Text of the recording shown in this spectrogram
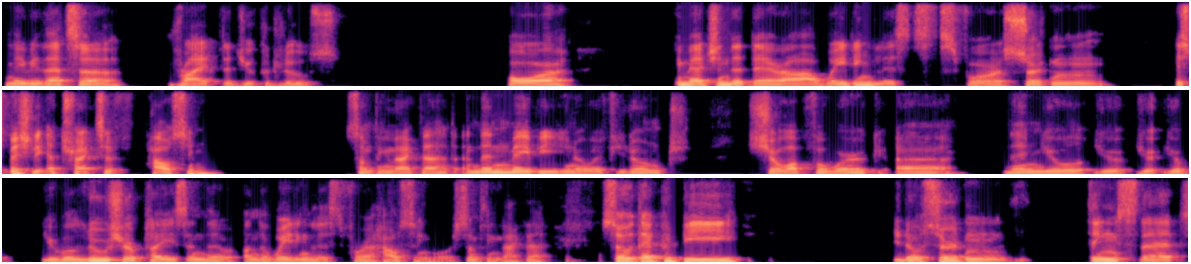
maybe that's a right that you could lose. Or imagine that there are waiting lists for certain, especially attractive housing something like that. And then maybe you know if you don't show up for work, uh, then you'll you you you you will lose your place in the on the waiting list for a housing or something like that. So there could be you know certain things that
